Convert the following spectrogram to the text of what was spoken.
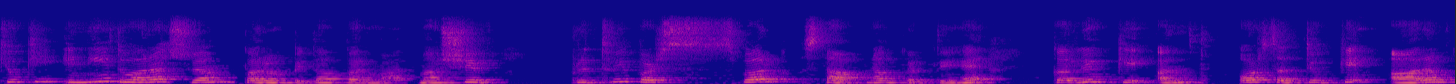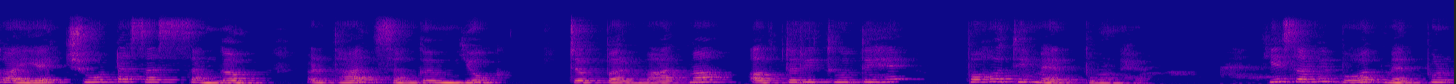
क्योंकि इन्हीं द्वारा स्वयं परम पिता परमात्मा शिव पृथ्वी पर स्वर्ग स्थापना करते हैं, कलयुग के अंत और सत्युग के आरंभ का यह छोटा सा संगम, अर्थात संगम युग, जब परमात्मा अवतरित होते हैं, बहुत ही महत्वपूर्ण है। ये समय बहुत महत्वपूर्ण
